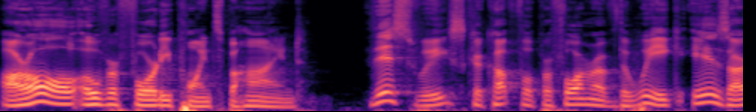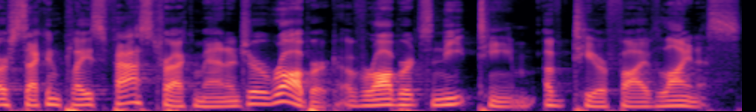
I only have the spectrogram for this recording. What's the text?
are all over 40 points behind. This week's Cupful Performer of the Week is our second place fast track manager, Robert, of Robert's Neat Team of Tier 5 Linus.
